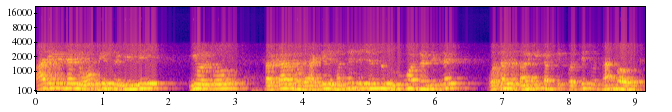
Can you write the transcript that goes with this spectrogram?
ಆ ನಿಟ್ಟಿನಲ್ಲಿ ಒ ಪಿ ಎಸ್ ಅಡಿಯಲ್ಲಿ ಇವತ್ತು ಸರ್ಕಾರ ಮುಂದೆ ಆಕ್ಚುಲಿ ಮೊನ್ನೆ ಸೆಷನ್ ಸುಗಮವಾಗಿ ನಡೆದಿದ್ರೆ ಒಂದಷ್ಟು ತಾರ್ಕಿಕ ಹಂತಕ್ಕೆ ಬರ್ತಿತ್ತು ಅಂತ ನಾನು ಭಾವಿಸ್ತೇನೆ.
